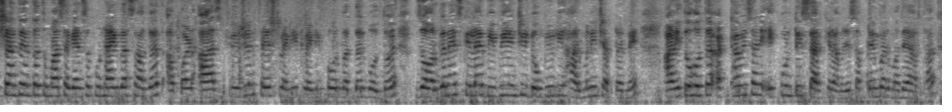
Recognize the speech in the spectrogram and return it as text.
विश्रांतीनंतर तुम्हा सगळ्यांचं पुन्हा एकदा स्वागत. आपण आज फ्युजन फेस्ट ट्वेंटी ट्वेंटी फोरबद्दल बोलतोय जो ऑर्गनाईज केलाय बीबीएनची डोंबिवली हार्मनी चॅप्टरने आणि तो होतोय अठ्ठावीस आणि एकोणतीस तारखेला म्हणजे सप्टेंबरमध्ये अर्थात.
